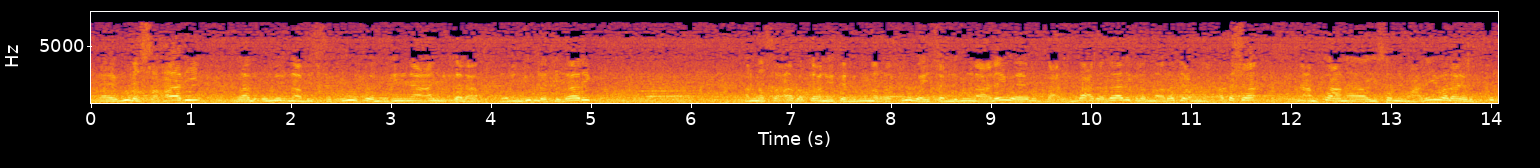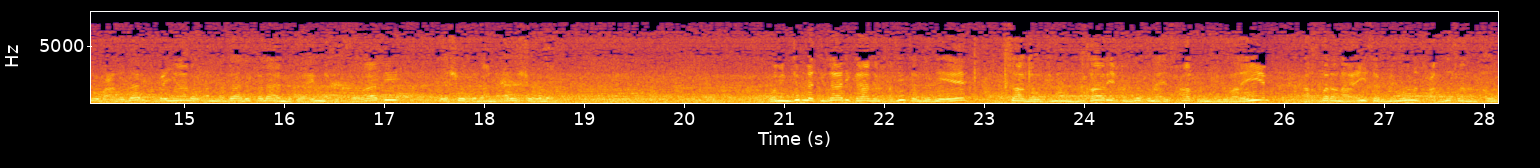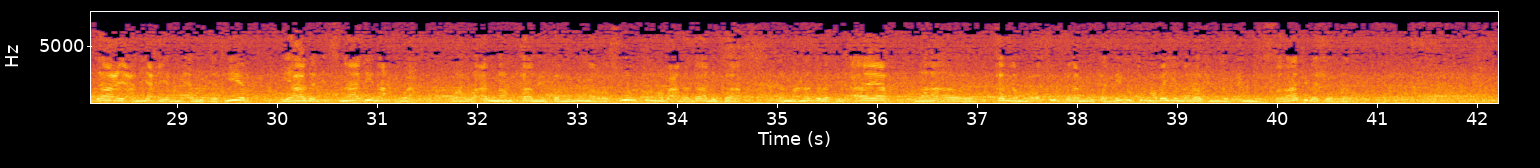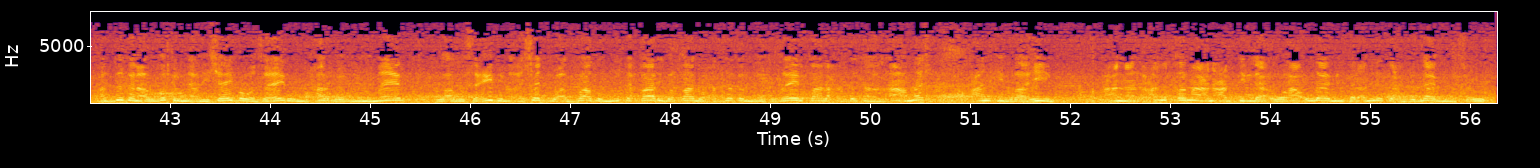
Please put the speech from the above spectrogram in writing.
فيقول الصحابي؟ قال أمرنا بالسكوت ونهينا عن الكلام. ومن جملة ذلك أن الصحابة كانوا يكلمون الرسول ويسلمون عليه ويرد عليه. بعد ذلك لما رجعوا من الحبشة نعم كان يسلم عليه ولا يرد. بعد ذلك بين له أن ذلك لا ينبغي وإن في الصلاة لشغلا أو شغلا. ومن جملة ذلك هذا الحديث الذي إيه؟ ساقه الإمام البخاري حدثنا إسحاق بن إبراهيم أخبرنا عيسى بن يونس حدثنا الأوزاعي عن يحيى بن أبي كثير بهذا الإسناد نحوه وهو أنهم كانوا يكلمون الرسول ثم بعد ذلك لما نزلت الآية تكلم الرسول فلم يكلمه ثم بين له ان الصلاة لشهره حدثنا أبو بكر بن أبي شيبة وزهير بن حرب بن وأبو سعيد الاشد وألفاظ متقاربة. قالوا حدثنا ابن فضيل قال حدثنا الأعمش عن إبراهيم عن علقمة عن عبد الله وهؤلاء من تلاميذ عبد الله بن مسعود.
